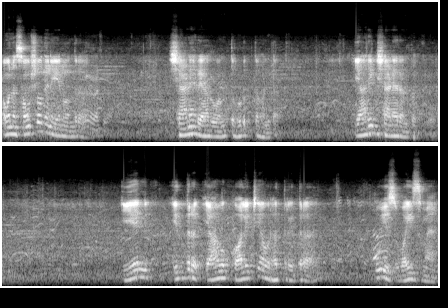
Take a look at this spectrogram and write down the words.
ಅವನ ಸಂಶೋಧನೆ ಏನು ಅಂದ್ರೆ ಶಾಣ್ಯರು ಯಾರು ಅಂತ ಹುಡುಕ್ತಾ ಹೊಂಟ. ಯಾರಿಗೆ ಶಾಣ್ಯರ್ ಅನ್ಬೇಕು ಏನ್ ಇದ್ರ ಯಾವ ಕ್ವಾಲಿಟಿ ಅವ್ರ ಹತ್ರ ಇದ್ರೆ? ಹೂ ಇಸ್ ವೈಸ್ ಮ್ಯಾನ್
